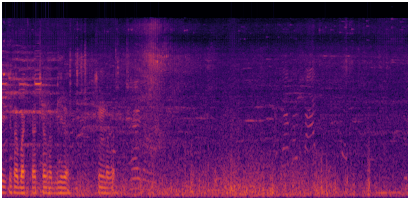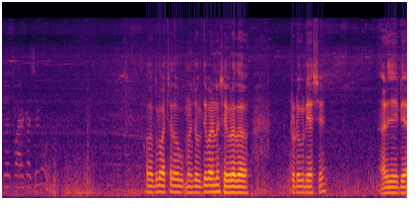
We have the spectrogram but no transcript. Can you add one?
এই বাচ্চা বাচ্চা ভাগ গিয়েছিল সিংহনগর কতগুলো বাচ্চা তো মানে চলতে পারে না, সেগুলো তো টোটোগুলি আসছে। আর যে এটা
